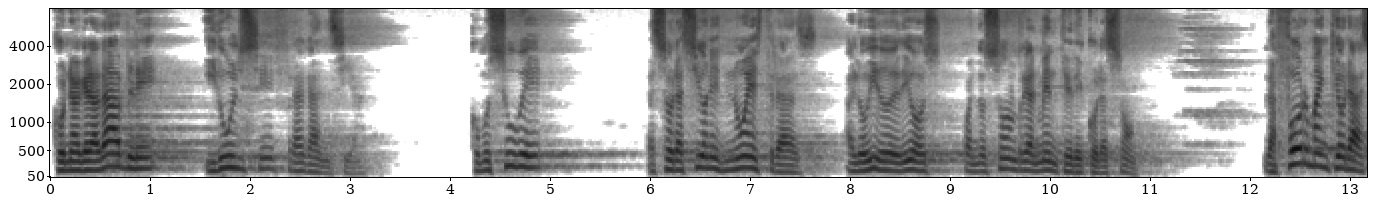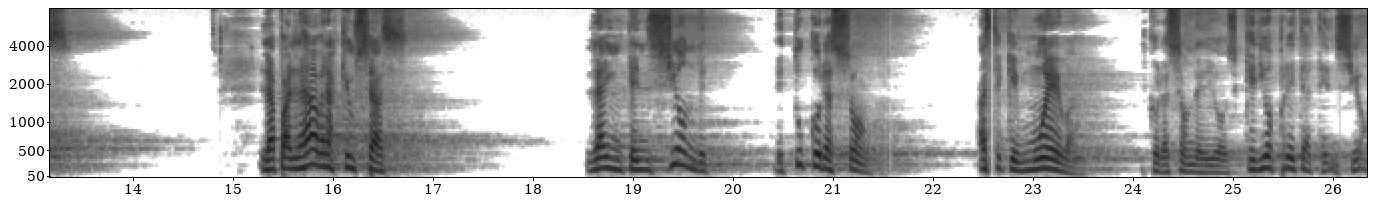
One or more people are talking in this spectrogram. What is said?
con agradable y dulce fragancia, como sube las oraciones nuestras al oído de Dios cuando son realmente de corazón. La forma en que orás, las palabras que usás, la intención de, tu corazón hace que mueva el corazón de Dios, que Dios preste atención.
